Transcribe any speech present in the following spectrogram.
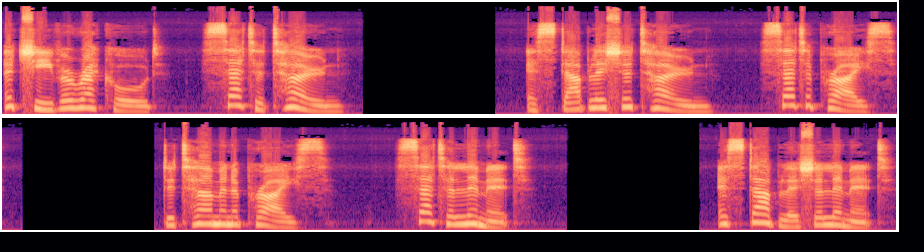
Achieve a record. Set a tone. Establish a tone. Set a price. Determine a price. Set a limit. Establish a limit.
